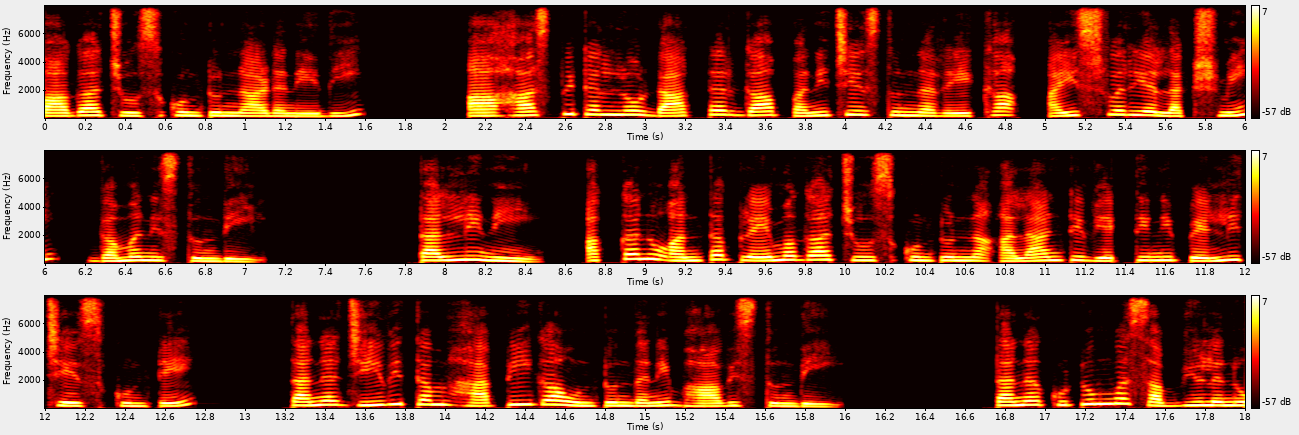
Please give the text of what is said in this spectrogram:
బాగా చూసుకుంటున్నాడనేది ఆ హాస్పిటల్లో డాక్టర్గా పనిచేస్తున్న రేఖ ఐశ్వర్యలక్ష్మి గమనిస్తుంది. తల్లిని అక్కను అంత ప్రేమగా చూసుకుంటున్న అలాంటి వ్యక్తిని పెళ్ళి చేసుకుంటే తన జీవితం హ్యాపీగా ఉంటుందని భావిస్తుంది. తన కుటుంబ సభ్యులను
